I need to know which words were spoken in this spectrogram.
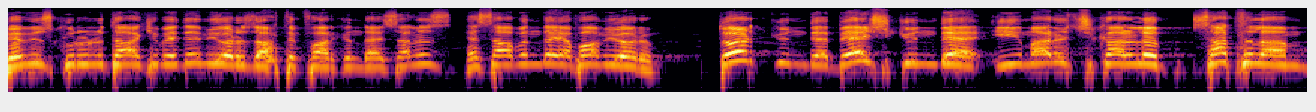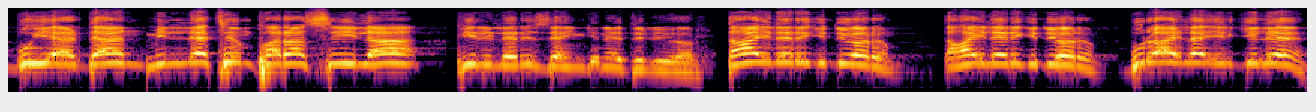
Döviz kurunu takip edemiyoruz artık farkındaysanız. Hesabını da yapamıyorum. 4 günde 5 günde imarı çıkarılıp satılan bu yerden milletin parasıyla birileri zengin ediliyor. Daha ileri gidiyorum. Daha ileri gidiyorum. Burayla ilgili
